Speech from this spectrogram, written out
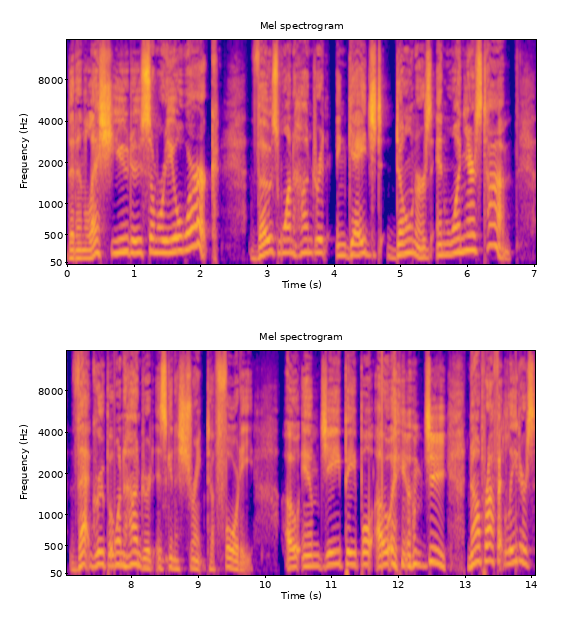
that unless you do some real work, those 100 engaged donors in one year's time, that group of 100 is going to shrink to 40. OMG, people, OMG. Nonprofit leaders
